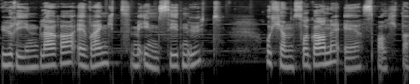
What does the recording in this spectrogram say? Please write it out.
Urinblæra er vrengt med innsiden ut, og kjønnsorganet er spalta.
